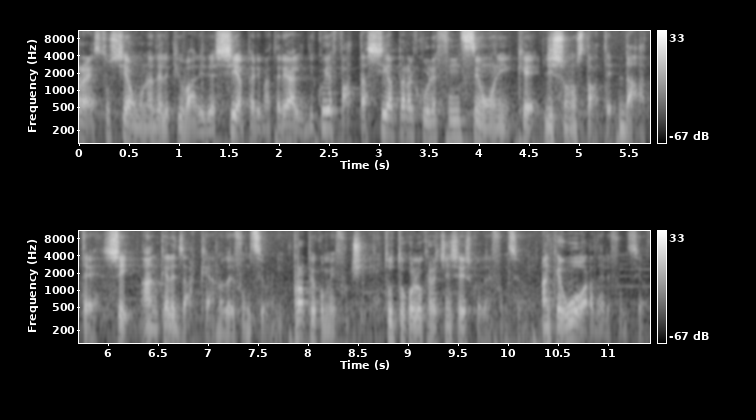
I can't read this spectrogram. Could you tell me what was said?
resto sia una delle più valide sia per i materiali di cui è fatta sia per alcune funzioni che gli sono state date. Sì, anche le giacche hanno delle funzioni, proprio come i fucili. Tutto quello che recensisco ha delle funzioni, anche War ha delle funzioni.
